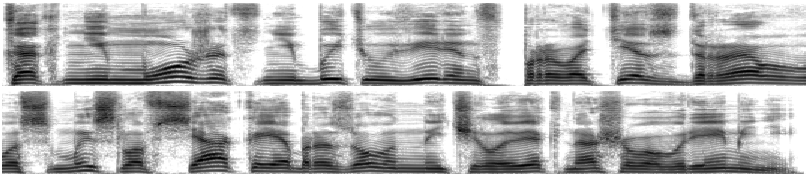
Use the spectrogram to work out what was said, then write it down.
как не может не быть уверен в правоте здравого смысла всякий образованный человек нашего времени,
